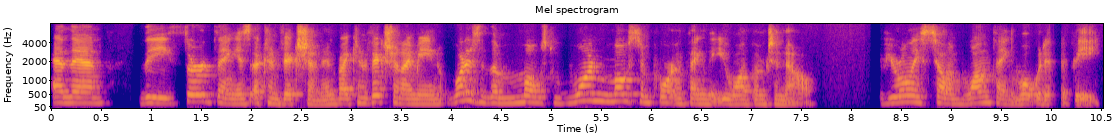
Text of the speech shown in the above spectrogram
And then the third thing is a conviction. And by conviction, I mean, what is the most, one most important thing that you want them to know? If you're only tell them one thing, what would it be?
